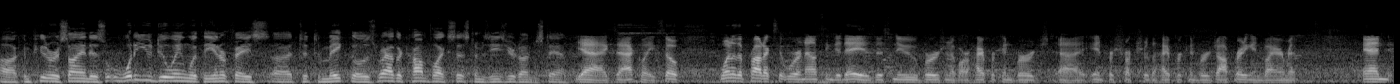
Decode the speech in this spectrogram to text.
uh, computer scientists. What are you doing with the interface uh, to, to make those rather complex systems easier to understand? Yeah, exactly. So one of the products that we're announcing today is this new version of our hyper-converged uh, infrastructure, the hyper-converged operating environment. And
